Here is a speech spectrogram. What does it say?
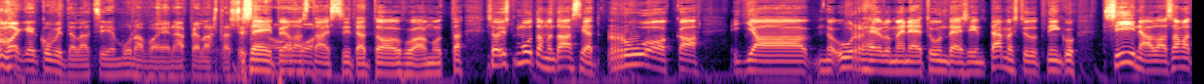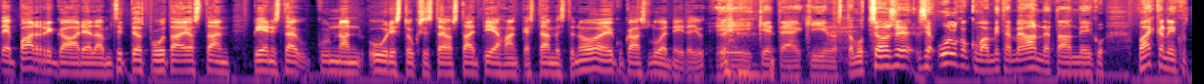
vaikea kuvitella, että siihen muna voi enää pelastaa sitä Se ei pelastaisi sitä touhua, mutta se on just muutamat asiat. Ruoka, ja no urheilu menee tunteisiin. Tämmöiset jutut, niin kuin, siinä ollaan samaten parrigaadeilla, mutta sitten jos puhutaan jostain pienistä kunnan uudistuksista, jostain tiehankkeesta tämmöistä, no ei kukaan lue niitä juttuja. Ei ketään kiinnosta, mutta se on se, se ulkokuva, mitä me annetaan, niin kuin, vaikka niin kuin,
